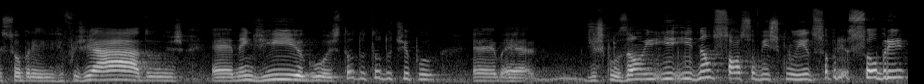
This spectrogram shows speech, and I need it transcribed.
sobre refugiados, é, mendigos, todo, todo tipo é, é, de exclusão, e, e, não só sobre excluídos, sobre. sobre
